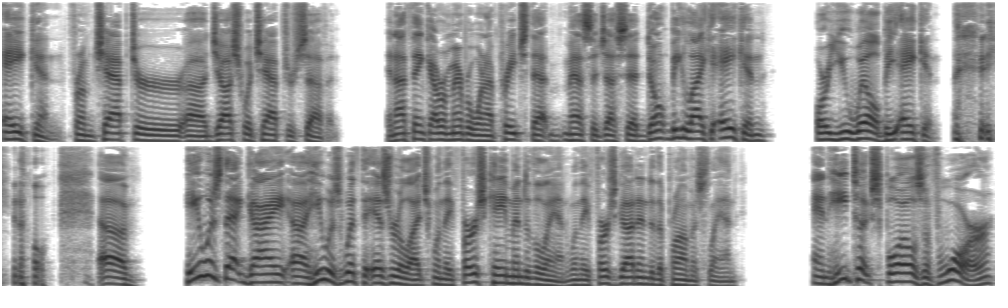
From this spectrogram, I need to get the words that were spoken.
Achan from chapter uh, Joshua chapter seven? And I think I remember when I preached that message, I said, "Don't be like Achan, or you will be Achan." you know, uh, he was that guy. Uh, he was with the Israelites when they first came into the land, when they first got into the Promised Land, and he took spoils of war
